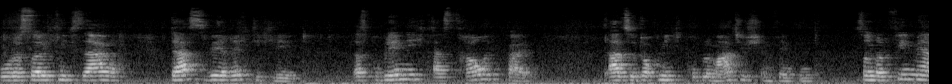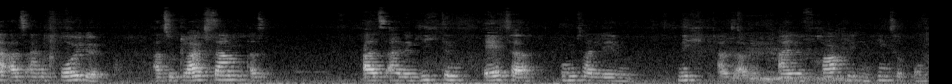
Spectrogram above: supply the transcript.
Oder soll ich nicht sagen, dass wer richtig lebt, das Problem nicht als Traurigkeit, also doch nicht problematisch empfindend, sondern vielmehr als eine Freude, also gleichsam als, als einen lichten Äther um sein Leben, nicht als einen fraglichen Hintergrund.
